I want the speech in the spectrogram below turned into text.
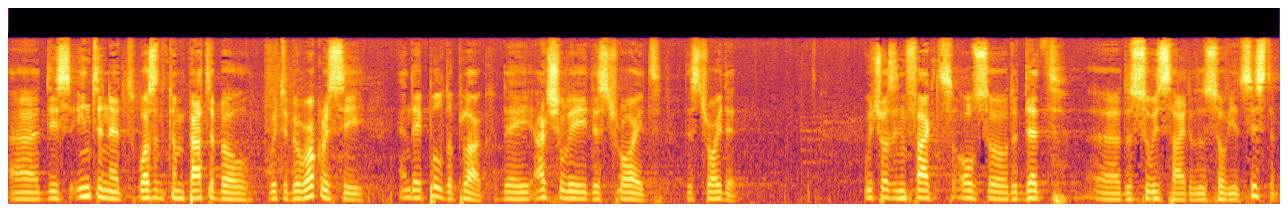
uh, this internet wasn't compatible with the bureaucracy, and they pulled the plug. They actually destroyed, destroyed it, which was in fact also the death, uh, the suicide of the Soviet system.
